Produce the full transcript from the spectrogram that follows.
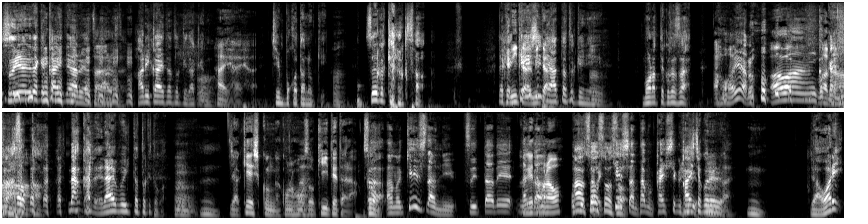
数やりだけ書いてあるやつがあるんですよ。張り替えた時だけの。はいはいはい。チンポコたぬき。うん。それがキャラクター。だけど、ケイシに会った時に、もらってください。あわんやろ合わんかあそっな。か。なんかね、ライブ行った時とか。うんうん。じゃあ、ケイシ君がこの放送聞いてたら。そうさあ、あの、ケイシさんにツイッターであげてもらおうあそうそうそうケイシさん多分返してくれる。返してくれる。はい。うん。じゃあ終わり。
